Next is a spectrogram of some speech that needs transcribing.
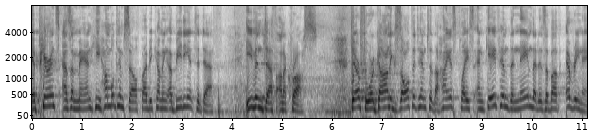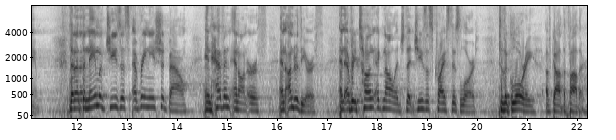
appearance as a man, he humbled himself by becoming obedient to death, even death on a cross. Therefore, God exalted him to the highest place and gave him the name that is above every name, that at the name of Jesus every knee should bow, in heaven and on earth and under the earth, and every tongue acknowledge that Jesus Christ is Lord, to the glory of God the Father.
